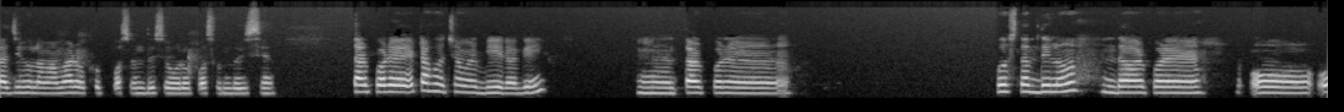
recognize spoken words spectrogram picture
রাজি হলাম। আমারও খুব পছন্দ হয়েছে, ওরও পছন্দ হয়েছে। তারপরে, এটা হচ্ছে আমার বিয়ের আগেই। তারপরে প্রস্তাব দিল। দেওয়ার পরে ও ও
